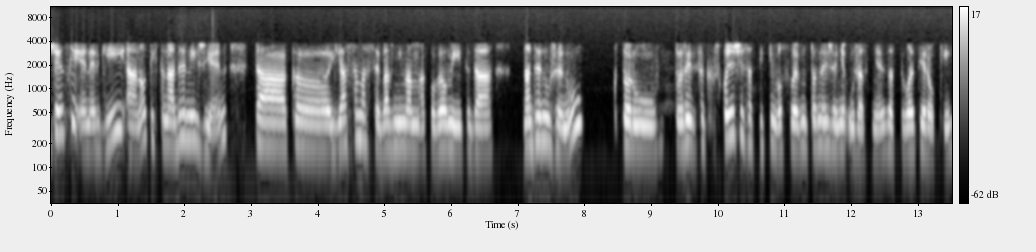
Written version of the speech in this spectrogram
ženskej energii, áno, týchto nádherných žien, tak uh, ja sama seba vnímam ako veľmi teda nádhernú ženu, ktorú, ktoré sa, konečne sa cítim vo svojej vnútornej žene úžasne za celé tie roky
